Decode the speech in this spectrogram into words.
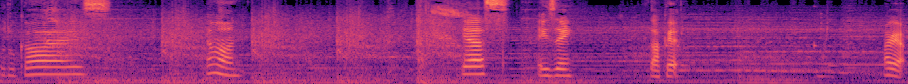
Little guys. Come on. Yes. Easy. Suck it. Hurry up.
